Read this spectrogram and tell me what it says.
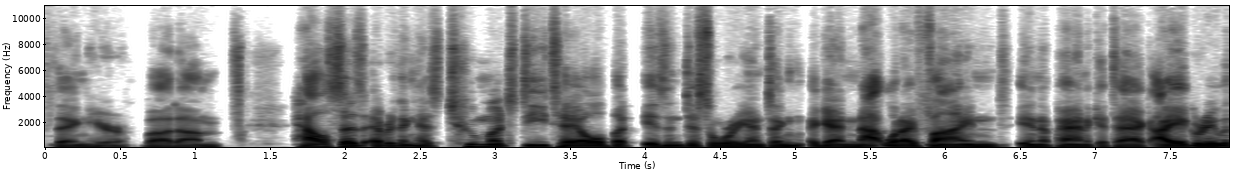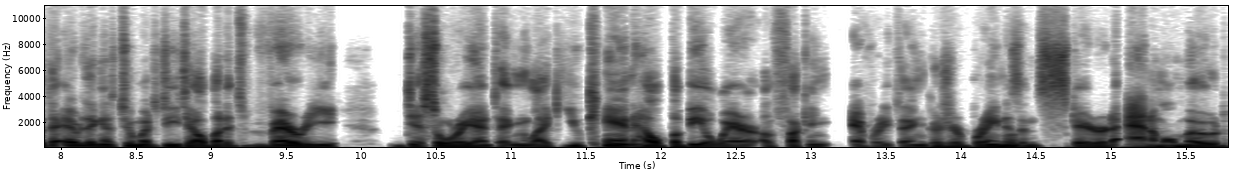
thing here, but um, Hal says everything has too much detail but isn't disorienting. Again, not what I find in a panic attack. I agree with the, everything has too much detail, but it's very disorienting. Like you can't help but be aware of fucking everything because your brain is in scared animal mode.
